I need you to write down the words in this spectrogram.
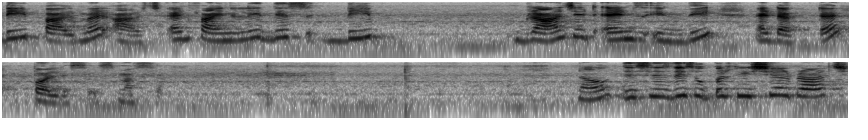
deep palmar arch and finally this deep branch it ends in the adductor pollicis muscle. Now this is the superficial branch.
